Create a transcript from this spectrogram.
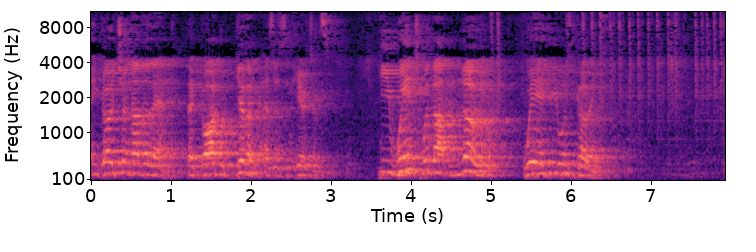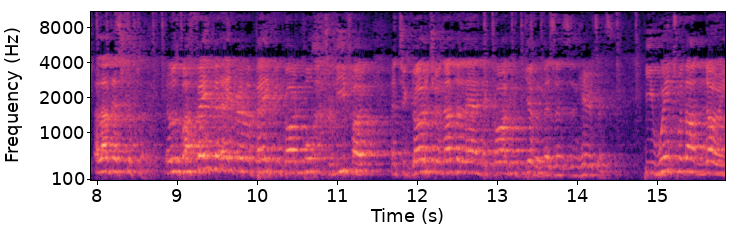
and go to another land that God would give him as his inheritance. He went without knowing where he was going. I love that scripture. It was by faith that Abraham obeyed when God called him to leave home and to go to another land that God would give him as his inheritance. He went without knowing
